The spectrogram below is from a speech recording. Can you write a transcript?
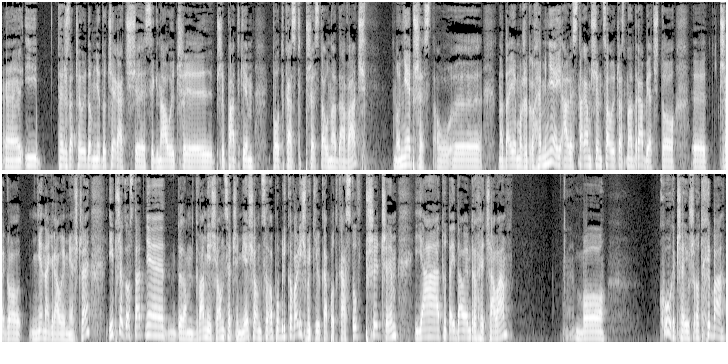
e, i też zaczęły do mnie docierać e, sygnały, czy przypadkiem podcast przestał nadawać. No nie przestał. E, nadaje może trochę mniej, ale staram się cały czas nadrabiać to, czego nie nagrałem jeszcze. I przez ostatnie tam, dwa miesiące czy miesiąc opublikowaliśmy kilka podcastów, przy czym ja tutaj dałem trochę ciała, bo kurczę, już od chyba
